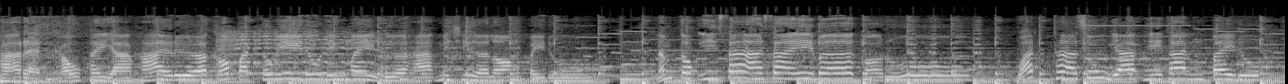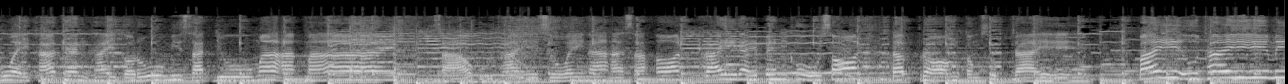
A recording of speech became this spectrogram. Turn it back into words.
พาแรดเขาพยาพายเรือ เขาปัดทวีดูลิงไม่เบื่อหากไม่เชื่อลองไปดู น้ำตกอีสาใสเบอร์ก็รู้ วัดท่าสูงอยากให้ท่านไปดูห้วยขาแค้นใครก็รู้มีสัตว์อยู่มากมาย สาวอุทัยสวยหน้าสะออนใครได้เป็นคู่ซ้อน รับรองต้องสุขใจ ไปอุทัยไม่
